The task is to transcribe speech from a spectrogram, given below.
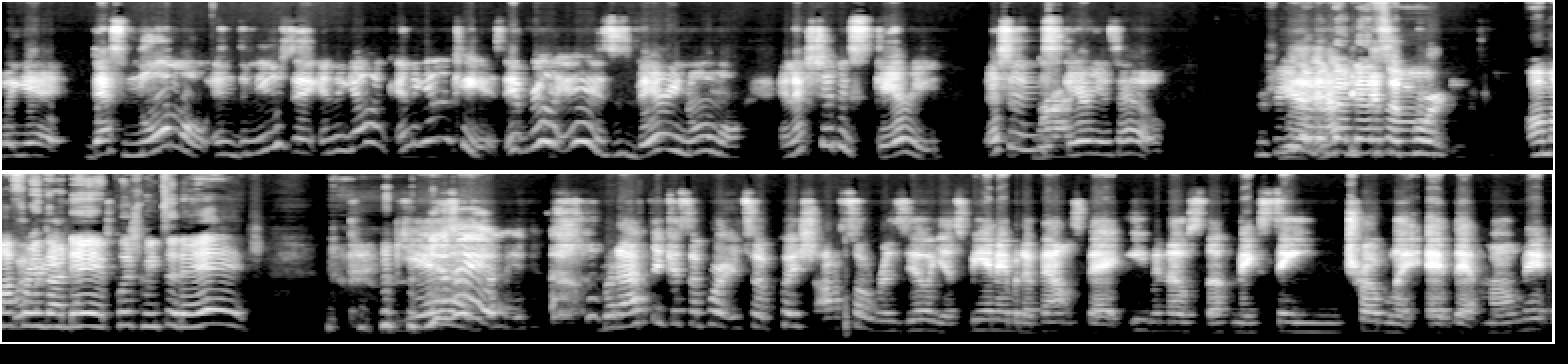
But yet that's normal in the music in the young in the young kids. It really is. It's very normal. And that shit is scary. That shit is right. scary as hell. yeah, and I think it's important. All my friends are dead. Push me to the edge. Yeah, but, I think it's important to push also resilience, being able to bounce back even though stuff may seem troubling at that moment.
